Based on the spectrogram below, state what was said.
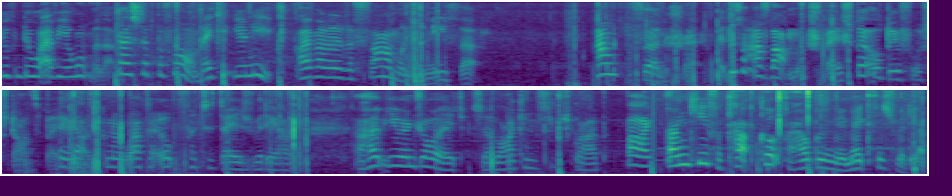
You can do whatever you want with it. Like I said before, make it unique. I've added a farm underneath it. Now furnish it. It doesn't have that much space, but it'll do for a start space. Okay, that's going to wrap it up for today's video. I hope you enjoyed, so like and subscribe. Bye. Thank you for CapCut for helping me make this video.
